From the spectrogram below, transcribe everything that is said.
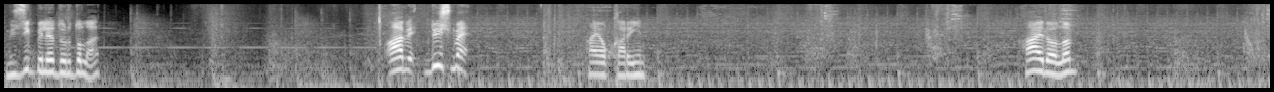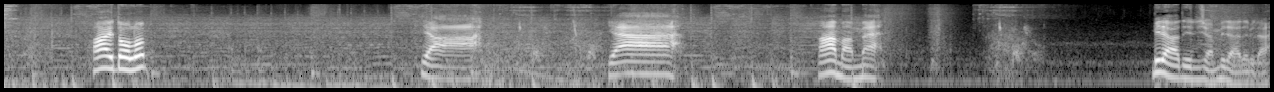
Müzik bile durdu lan. Abi düşme. Hay o karın. Haydi oğlum. Haydi oğlum. Ya. Ya. Aman be. Bir daha deneyeceğim. Bir daha da bir daha.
